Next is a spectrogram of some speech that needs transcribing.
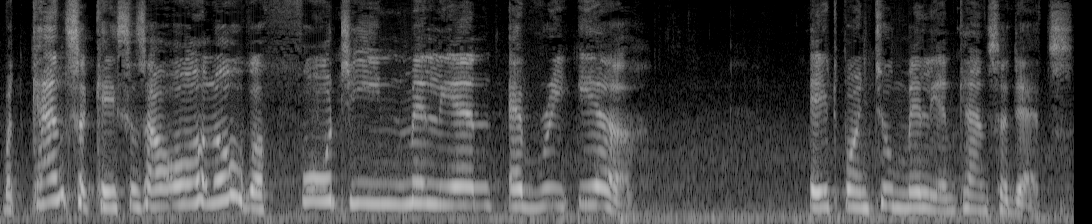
But cancer cases are all over 14 million every year. 8.2 million cancer deaths.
